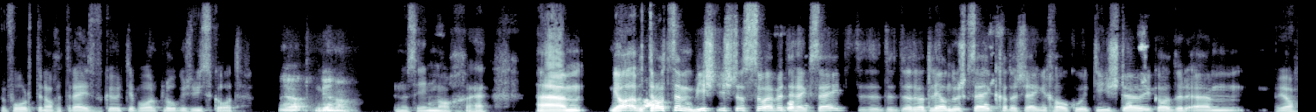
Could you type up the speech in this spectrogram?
Bevor du nachher die Reise auf Göteborg es geht. ja. Genau. noch Sinn machen. Ähm, ja, aber trotzdem, wie ist, ist das so? Eben, der hat gesagt, der, der, der, Leon, du hast gesagt, das ist eigentlich auch eine gute Einstellung, oder? Ähm, ja,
